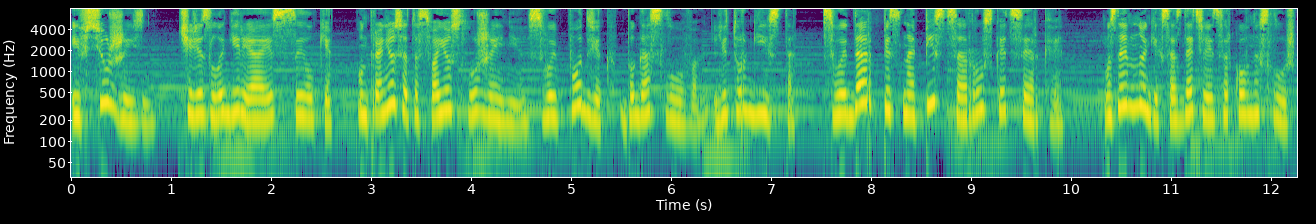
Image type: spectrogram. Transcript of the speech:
И всю жизнь, через лагеря и ссылки, он пронес это свое служение, свой подвиг богослова, литургиста, свой дар песнописца Русской Церкви. Мы знаем многих создателей церковных служб,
